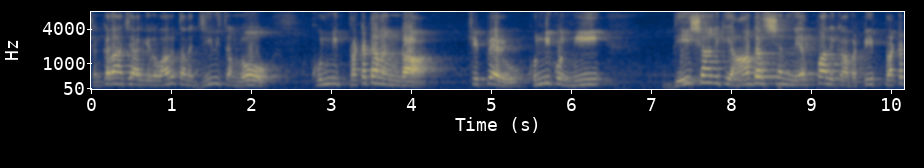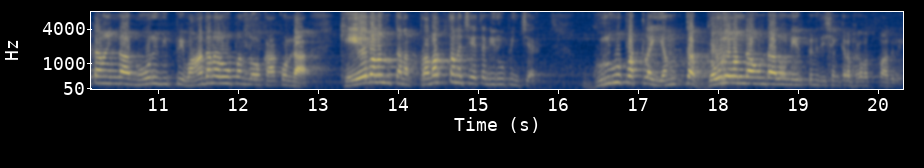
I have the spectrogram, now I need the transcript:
శంకరాచార్యుల వారు తన జీవితంలో కొన్ని ప్రకటనంగా చెప్పారు. కొన్ని కొన్ని దేశానికి ఆదర్శం నేర్పాలి కాబట్టి ప్రకటనంగా నోరు విప్పి వాదన రూపంలో కాకుండా కేవలం తన ప్రవర్తన చేత నిరూపించారు. గురువు పట్ల ఎంత గౌరవంగా ఉండాలో నేర్పినది శంకర భగవత్పాదులే.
